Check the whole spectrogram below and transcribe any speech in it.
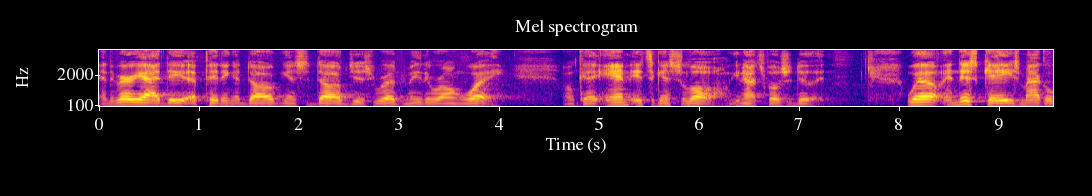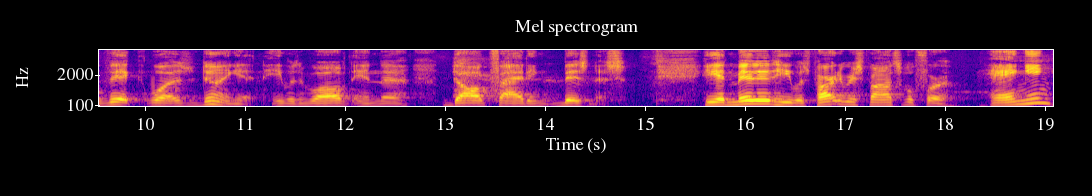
And the very idea of pitting a dog against a dog just rubs me the wrong way. Okay? And it's against the law. You're not supposed to do it. Well, in this case, Michael Vick was doing it. He was involved in the dog fighting business. He admitted he was partly responsible for hanging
